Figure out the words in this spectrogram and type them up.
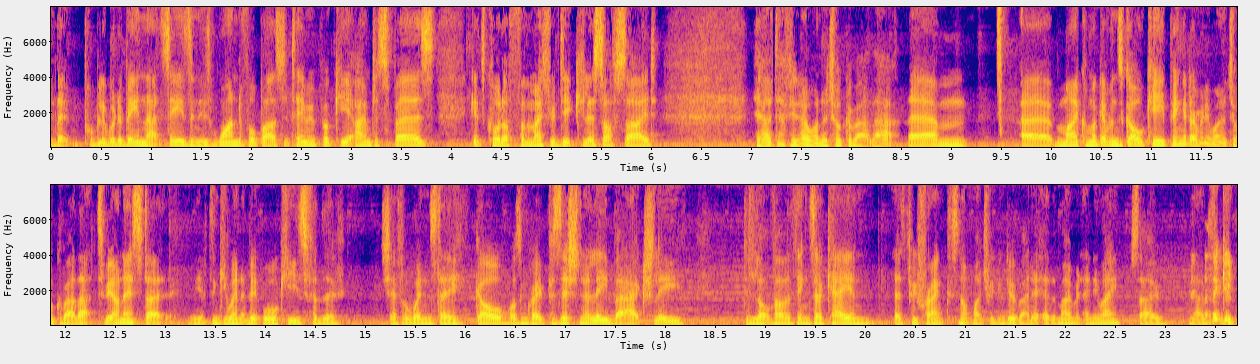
that probably would have been that season. His wonderful pass to Teemu Pukki at home to Spurs gets called off for the most ridiculous offside. Yeah, I definitely don't want to talk about that. Um, uh, Michael McGovern's goalkeeping, I don't really want to talk about that, to be honest. I, I think he went a bit walkies for the Sheffield Wednesday goal. Wasn't great positionally, but actually did a lot of other things okay. And let's be frank, there's not much we can do about it at the moment anyway. So, you know, I think it,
